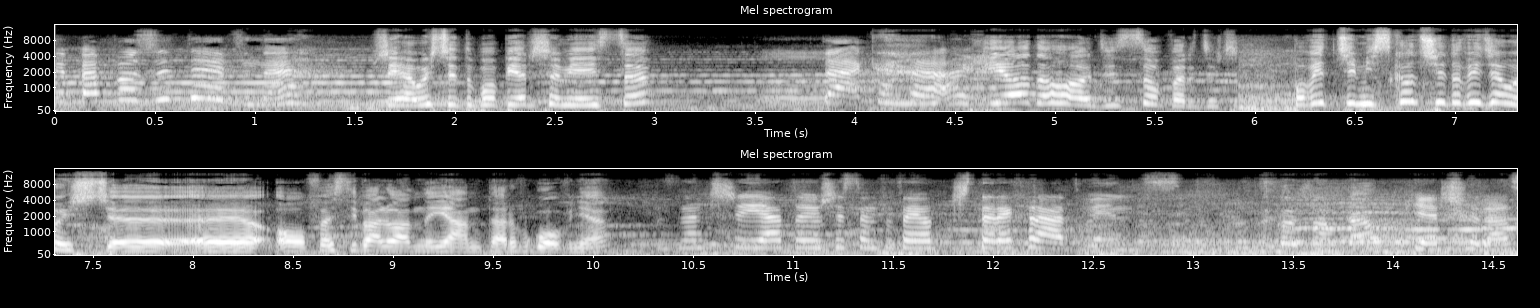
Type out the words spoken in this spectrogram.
Chyba pozytywne. Przyjechałyście tu po pierwsze miejsce? Tak. Tak. I o to chodzi, super dziewczyny. Powiedzcie mi, skąd się dowiedziałyście e, o festiwalu Anny Jantar w Głownie? Znaczy ja to już jestem tutaj od czterech lat, więc... Koleżanka? Pierwszy raz.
